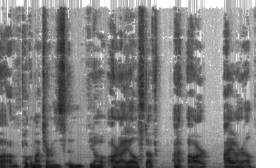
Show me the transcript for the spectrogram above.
um, Pokemon tournaments and you know RIL stuff, uh, R IRL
